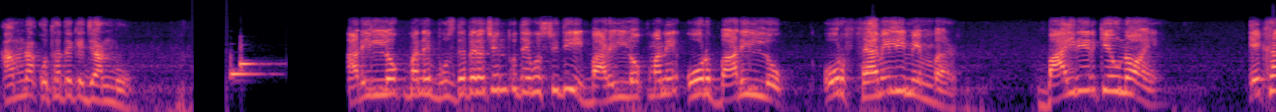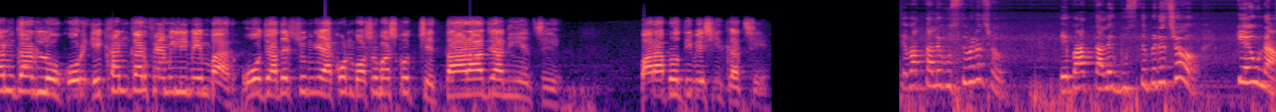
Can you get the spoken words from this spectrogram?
আমরা কোথা থেকে জানব? বাড়ির লোক মানে বুঝতে পেরেছেন তো দেবশ্রীদি? বাড়ির লোক মানে ওর বাড়ির লোক, ওর ফ্যামিলি মেম্বার বাইরের কেউ নয় এখানকার লোক, ওর এখানকার ফ্যামিলি মেম্বার ও যাদের সঙ্গে এখন বসবাস করছে, তারা জানিয়েছে পাড়া প্রতিবেশীর কাছে। এবার তাহলে বুঝতে পেরেছ? এবার তাহলে বুঝতে পেরেছ? কেউ না,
